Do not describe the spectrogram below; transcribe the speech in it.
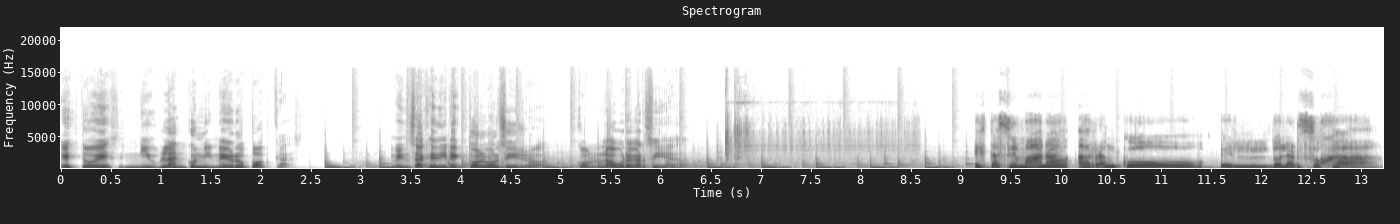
Esto es Ni Blanco ni Negro Podcast. Mensaje directo al bolsillo con Laura García. Esta semana arrancó el dólar soja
